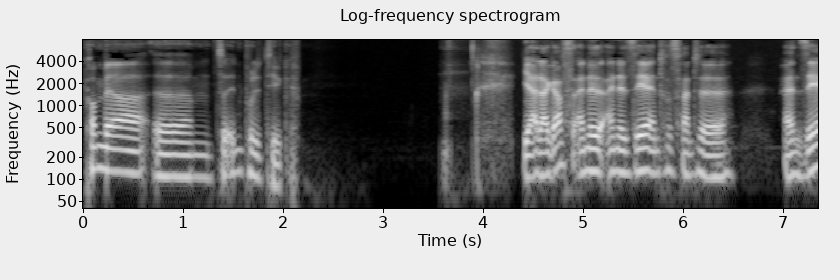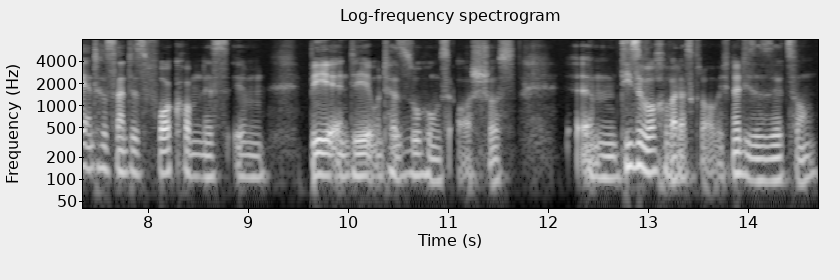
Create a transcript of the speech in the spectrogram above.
Kommen wir ähm, zur Innenpolitik. Ja, da gab es eine, eine sehr interessante, ein sehr interessantes Vorkommnis im BND-Untersuchungsausschuss. Ähm, diese Woche war das, glaube ich, ne, diese Sitzung.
